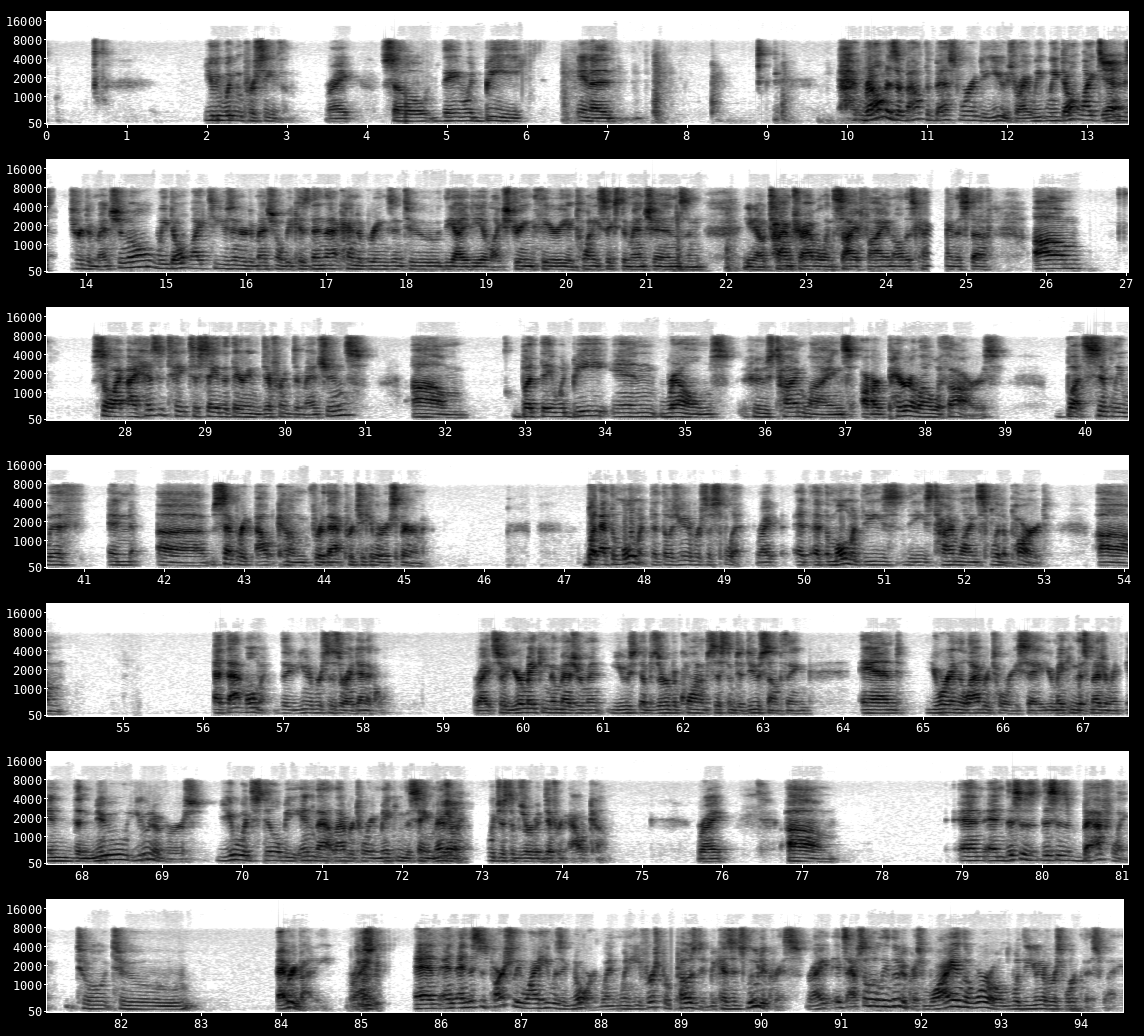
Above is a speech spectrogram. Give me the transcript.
You wouldn't perceive them, right? So they would be in a realm is about the best word to use, right? We we don't like to Yeah. use interdimensional. We don't like to use interdimensional because then that kind of brings into the idea of like string theory and 26 dimensions and you know time travel and sci-fi and all this kind of stuff. Um, so I, I hesitate to say that they're in different dimensions, um, but they would be in realms whose timelines are parallel with ours, but simply with an uh, separate outcome for that particular experiment. But at the moment that those universes split, right? At, at the moment these these timelines split apart, um, at that moment the universes are identical, right? So you're making a measurement, you observe a quantum system to do something, and you're in the laboratory, say, you're making this measurement. In the new universe, you would still be in that laboratory making the same measurement, yeah. would just observe a different outcome. Right? Um, and and this is this is baffling to to everybody, right? And, and and this is partially why he was ignored when when he first proposed it because it's ludicrous, right? It's absolutely ludicrous. Why in the world would the universe work this way?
